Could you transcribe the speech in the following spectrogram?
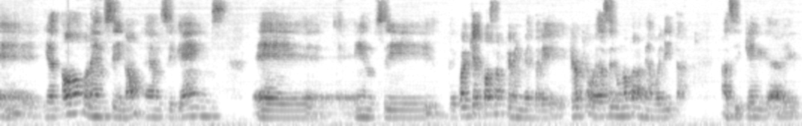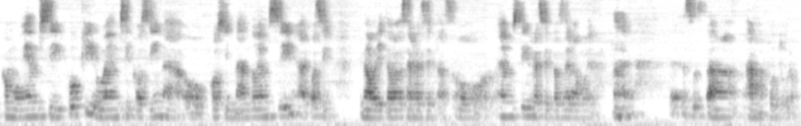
eh, y a todo con MC, ¿no? MC Games, eh, MC de cualquier cosa que me inventaré. Creo que voy a hacer uno para mi abuelita. Así que haré como MC Cookie o MC Cocina o Cocinando MC, algo así. Mi abuelita va a hacer recetas o MC Recetas de la abuela. Eso está a futuro.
